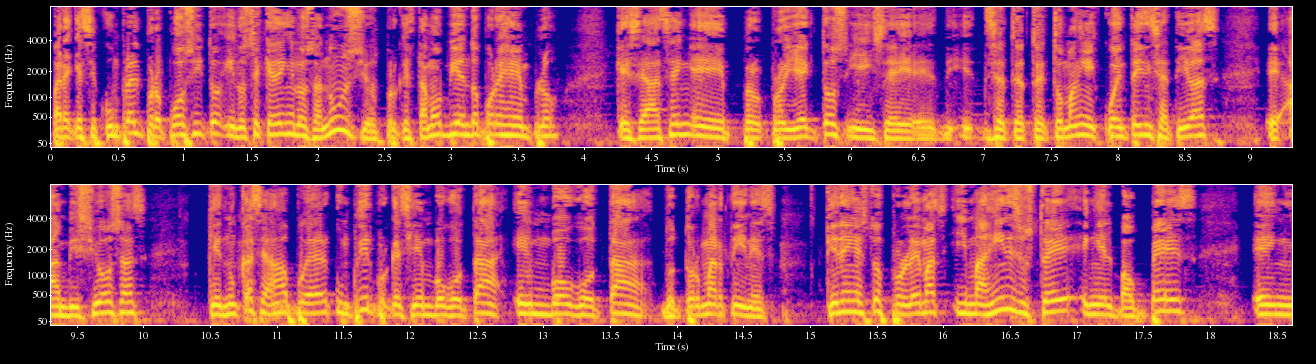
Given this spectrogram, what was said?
para que se cumpla el propósito y no se queden en los anuncios, porque estamos viendo, por ejemplo, que se hacen eh, proyectos y se, se, toman en cuenta iniciativas eh, ambiciosas que nunca se van a poder cumplir, porque si en Bogotá, en Bogotá, doctor Martínez, tienen estos problemas, imagínese usted en el Baupés, en,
